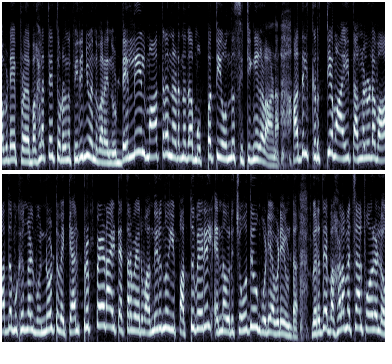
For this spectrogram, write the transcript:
അവിടെ ബഹളത്തെ തുടർന്ന് പിരിഞ്ഞു എന്ന് പറയുന്നു. ഡൽഹിയിൽ മാത്രം നടന്നത് മുപ്പത്തി ഒന്ന് സിറ്റിങ്ങുകളാണ് അതിൽ കൃത്യമായി തങ്ങളുടെ വാദമുഖങ്ങൾ മുന്നോട്ട് വെക്കാൻ പ്രിപ്പയർഡ് ആയിട്ട് എത്ര പേർ വന്നിരുന്നു? ഈ പത്ത് പേരിൽ എന്ന ഒരു ചോദ്യവും കൂടി അവിടെയുണ്ട്. വെറുതെ ബഹളം വെച്ചാൽ പോരല്ലോ.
